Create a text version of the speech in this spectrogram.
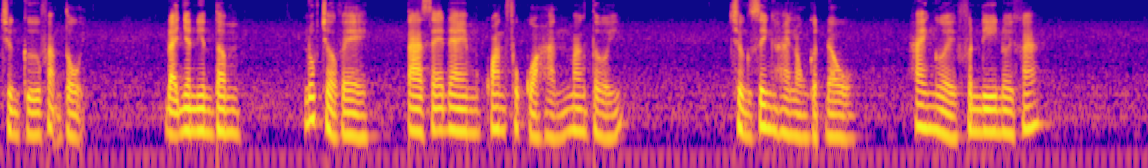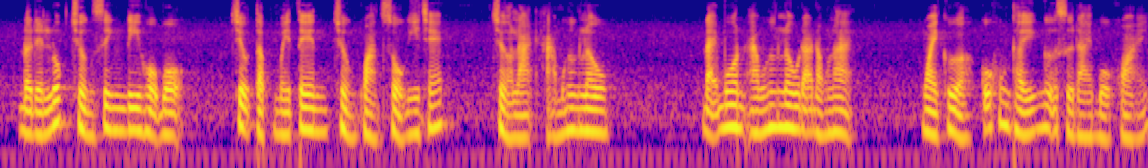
chứng cứ phạm tội. Đại nhân yên tâm, Lúc trở về, Ta sẽ đem quan phục của hắn mang tới. Trường sinh hài lòng gật đầu, Hai người phân đi nơi khác. Đợi đến lúc trường sinh đi hộ bộ, Triệu tập mấy tên trưởng quản sổ ghi chép, Trở lại ám hương lâu. Đại môn ám hương lâu đã đóng lại. Ngoài cửa cũng không thấy ngựa sử đài bổ khoái.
